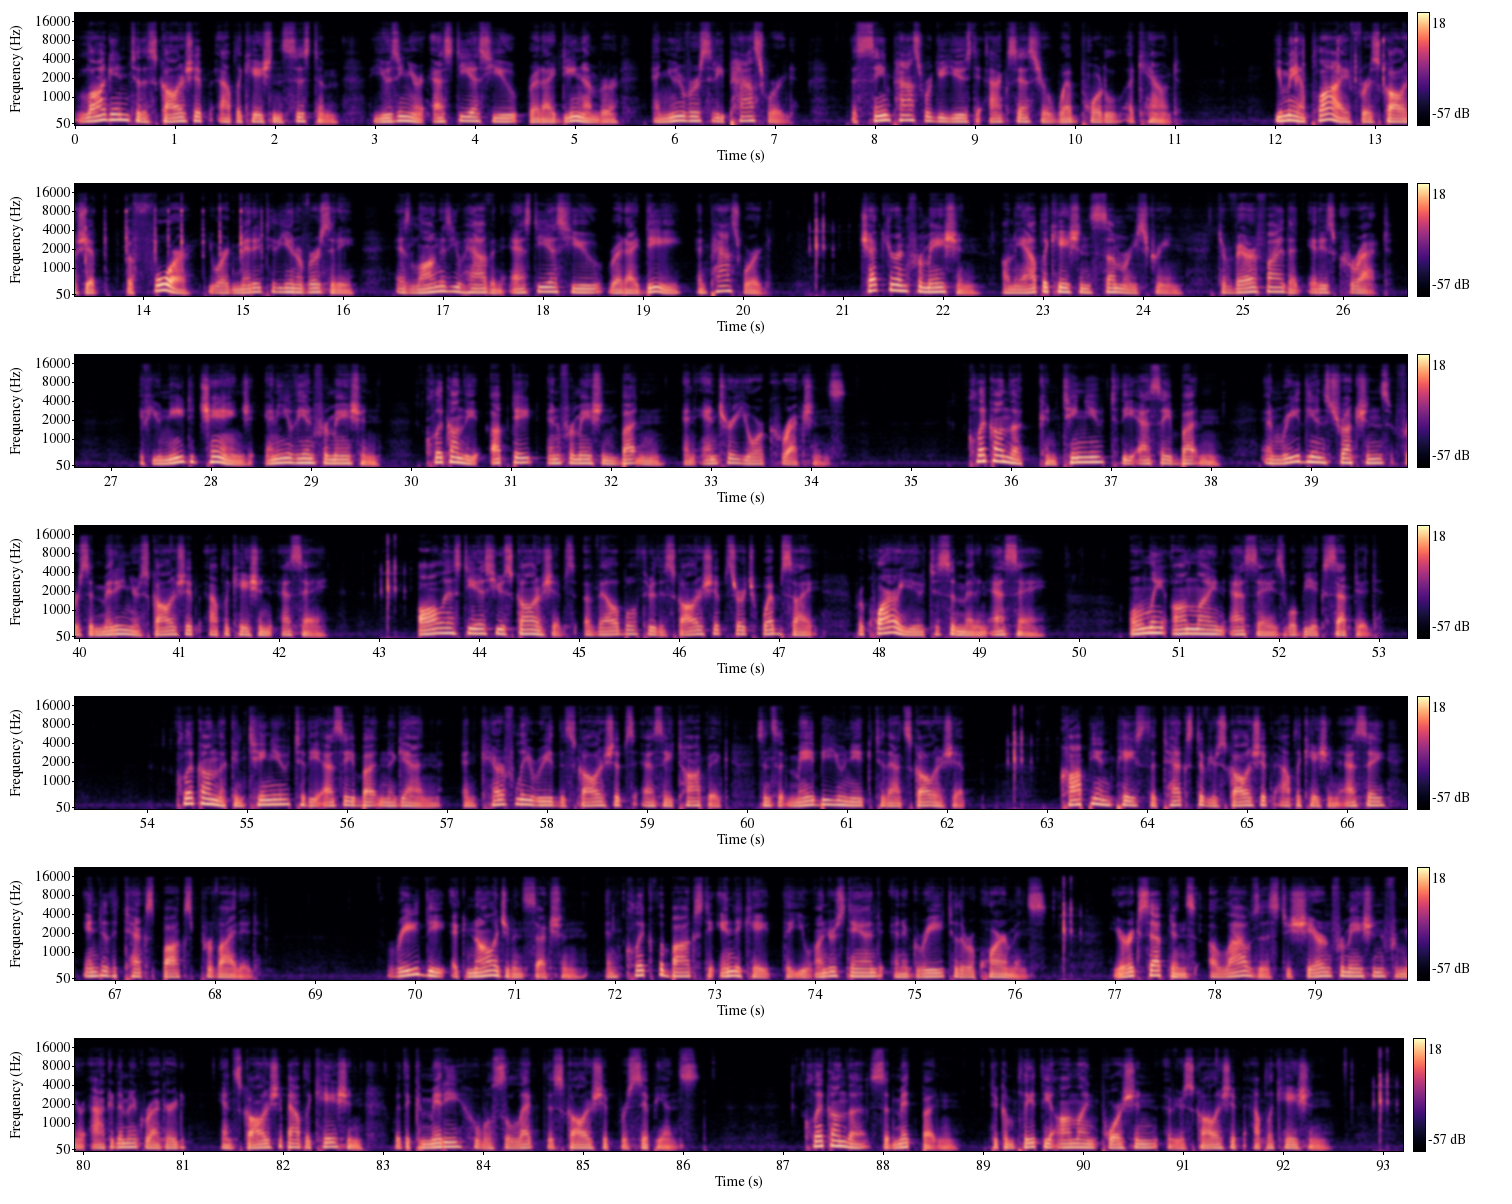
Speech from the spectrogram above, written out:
Log in to the Scholarship Application System using your SDSU Red ID number and university password, the same password you use to access your web portal account. You may apply for a scholarship before you are admitted to the university as long as you have an SDSU Red ID and password. Check your information on the application summary screen to verify that it is correct. If you need to change any of the information, click on the Update Information button and enter your corrections. Click on the Continue to the Essay button and read the instructions for submitting your scholarship application essay. All SDSU scholarships available through the Scholarship Search website require you to submit an essay. Only online essays will be accepted. Click on the Continue to the Essay button again and carefully read the scholarship's essay topic since it may be unique to that scholarship. Copy and paste the text of your scholarship application essay into the text box provided. Read the Acknowledgement section and click the box to indicate that you understand and agree to the requirements. Your acceptance allows us to share information from your academic record and scholarship application with the committee who will select the scholarship recipients. Click on the Submit button to complete the online portion of your scholarship application.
